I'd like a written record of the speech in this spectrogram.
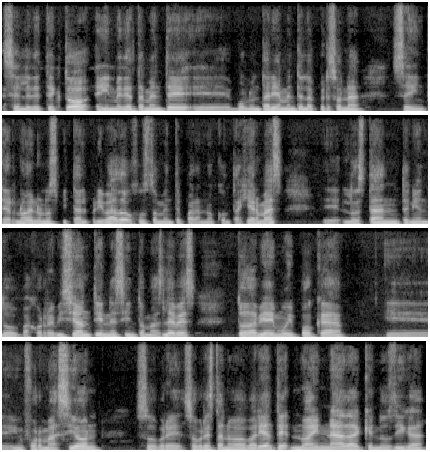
se le detectó e inmediatamente, eh, voluntariamente, la persona se internó en un hospital privado justamente para no contagiar más. Eh, lo están teniendo bajo revisión, tiene síntomas leves. Todavía hay muy poca eh, información sobre, sobre esta nueva variante. No hay nada que nos diga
